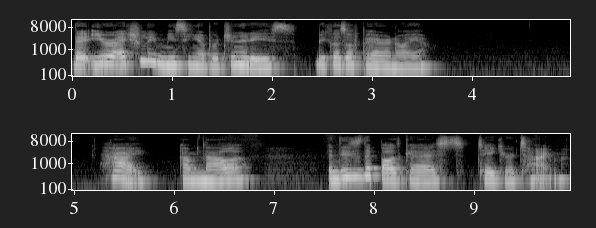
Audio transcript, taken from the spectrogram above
that you're actually missing opportunities because of paranoia. Hi, I'm Nala, and this is the podcast Take Your Time.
